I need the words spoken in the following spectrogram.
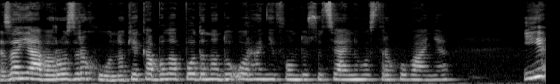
Заява розрахунок, яка була подана до органів Фонду соціального страхування, і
